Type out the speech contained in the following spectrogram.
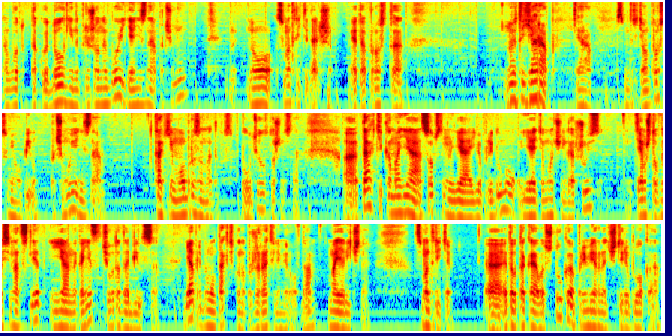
Вот такой долгий напряженный бой, я не знаю почему, но смотрите дальше. Это просто... Ну это я раб, я раб. Смотрите, он просто меня убил. Почему, я не знаю. Каким образом это получилось, тоже не знаю. А, тактика моя, собственно, я ее придумал, я этим очень горжусь. Тем, что в 18 лет я наконец-то чего-то добился. Я придумал тактику на пожирателя миров, да, моя личная. Смотрите, э, это вот такая вот штука, примерно 4 блока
